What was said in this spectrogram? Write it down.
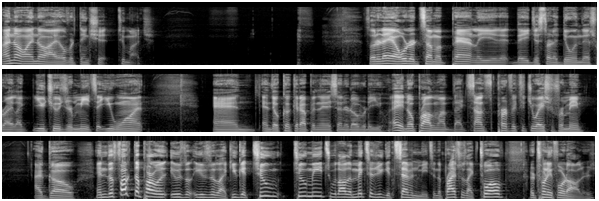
I know, I know, I overthink shit too much. So today I ordered some. Apparently they just started doing this right. Like you choose your meats that you want, and and they'll cook it up and then they send it over to you. Hey, no problem. I, that sounds perfect situation for me. I go, and the fucked up part was it was usually like you get two two meats with all the mixes, you get seven meats, and the price was like twelve or twenty four dollars.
